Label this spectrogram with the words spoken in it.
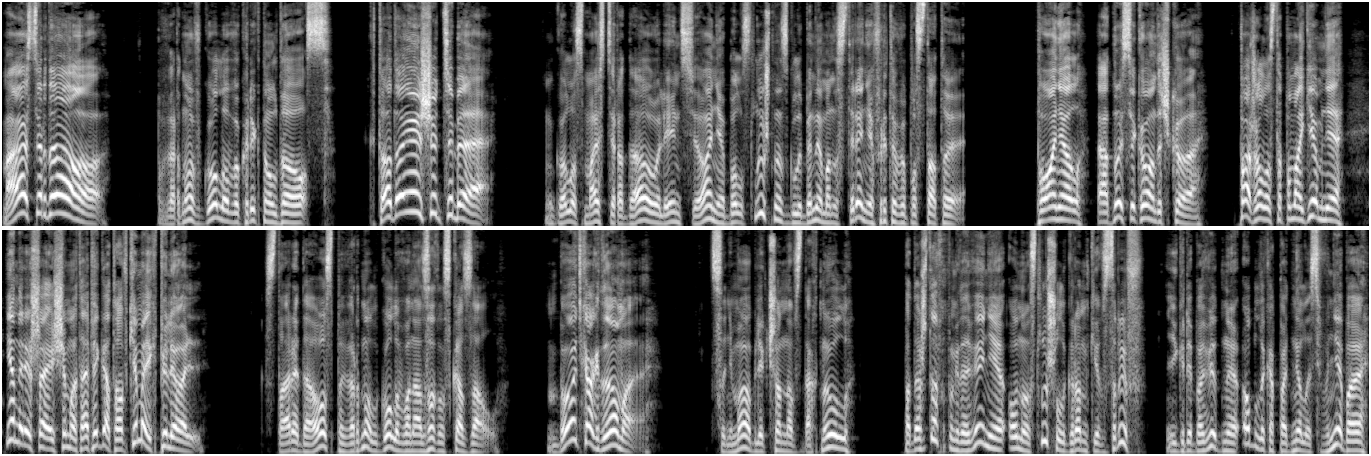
«Мастер Дао!» Повернув голову, крикнул Даос. «Кто-то ищет тебя!» Голос мастера Дао Лень Сюаня был слышно с глубины монастыря нефритовой пустоты. «Понял, одну секундочку. Пожалуйста, помоги мне, я на решающем этапе готовки моих пилюль!» Старый Даос повернул голову назад и сказал. «Будь как дома!» Цанимо облегченно вздохнул. Подождав мгновение, он услышал громкий взрыв, и грибовидное облако поднялось в небо.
